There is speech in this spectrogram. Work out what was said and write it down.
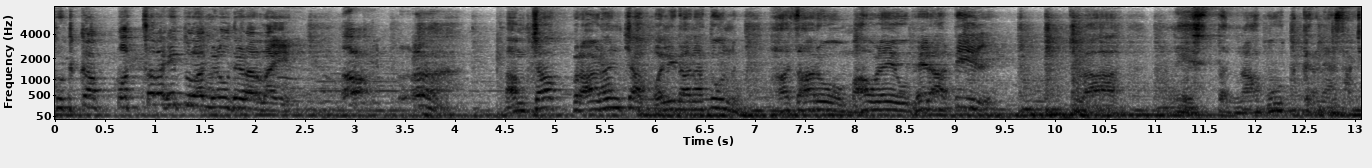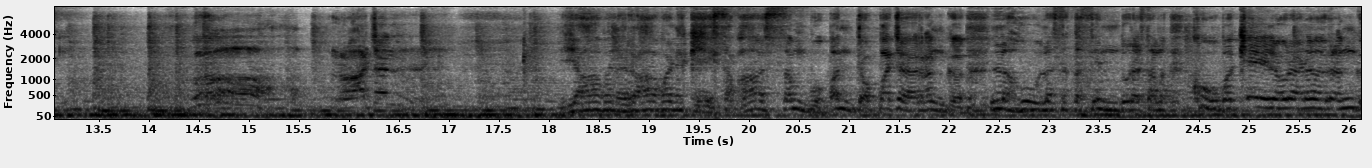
फुटका पत्थरही तुला मिळू देणार नाही। आमच्या प्राणांच्या बलिदानातून हजारो मावळे उभे राहतील। तुला नेस्त नाबूद करण्यासाठी राजन यावन रावण की सभा संभु पंत पच रंग लहू लसत सिंदूर सम खूब खेल रण रंग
